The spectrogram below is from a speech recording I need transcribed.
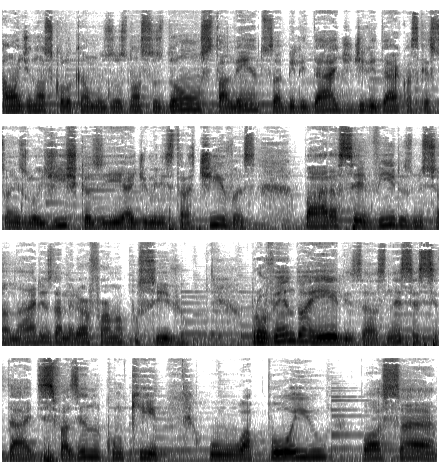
aonde nós colocamos os nossos dons, talentos, habilidade de lidar com as questões logísticas e administrativas para servir os missionários da melhor forma possível provendo a eles as necessidades, fazendo com que o apoio possa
